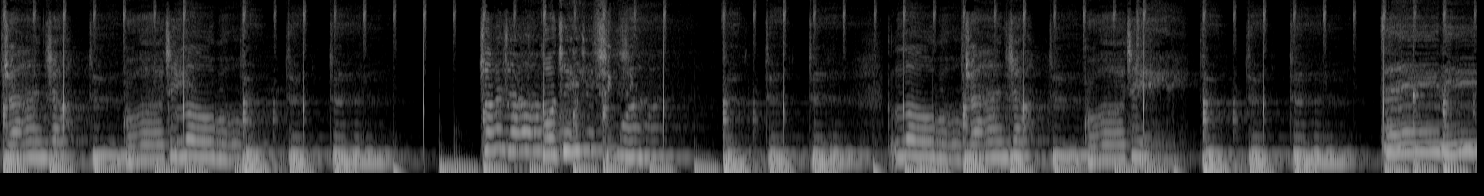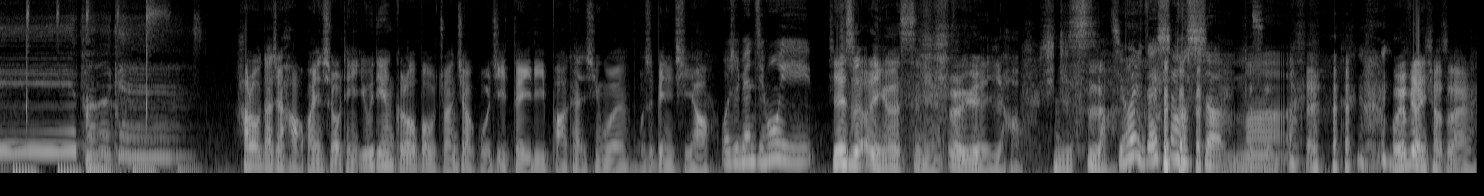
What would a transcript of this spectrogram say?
转角国际 Global，转角国际新闻。Hello，大家好，欢迎收听 UDN Global 转角国际 Daily Podcast 新闻，我是编辑七号，我是编辑木仪。今天是二零二四年二月一号，星期四啊。请问你在笑什么？我又不小心笑出来了。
